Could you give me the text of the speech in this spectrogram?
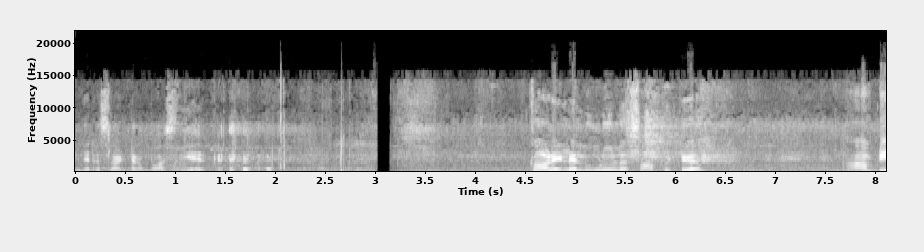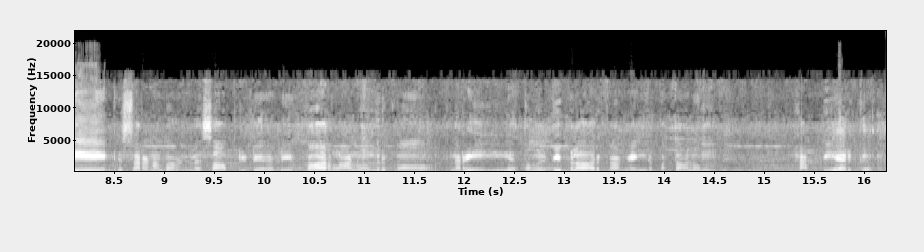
இந்த ட்ரெஸ் வந்துட்டு ரொம்ப வசதியாக இருக்கு. காலையில் லூலூவில் சாப்பிட்டு அப்படியே சரணபவனில் சாப்பிட்டுட்டு அப்படியே கார்லான்னு வந்திருக்கோம். நிறைய தமிழ் பீப்புளாக இருக்காங்க எங்கே பார்த்தாலும். ஹாப்பியாக இருக்குது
